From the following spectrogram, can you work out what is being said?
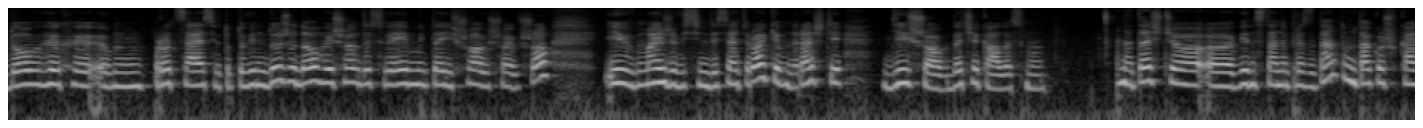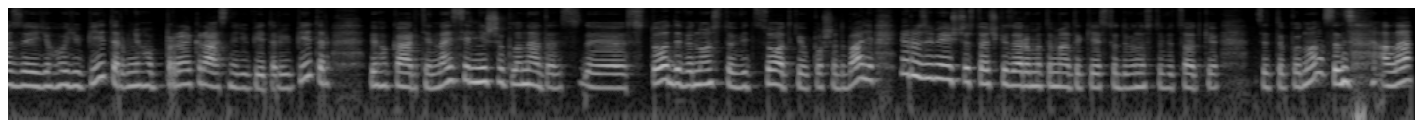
довгих ем, процесів. Тобто він дуже довго йшов до своєї мети, йшов, йшов, йшов, і майже 80 років нарешті дійшов, дочекалось ми. На те, що е, він стане президентом, також вказує його Юпітер. В нього прекрасний Юпітер. Юпітер в його карті найсильніша планета е, 190% по Шадбалі. Я розумію, що з точки зору математики 190% це типу нонсенс, але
